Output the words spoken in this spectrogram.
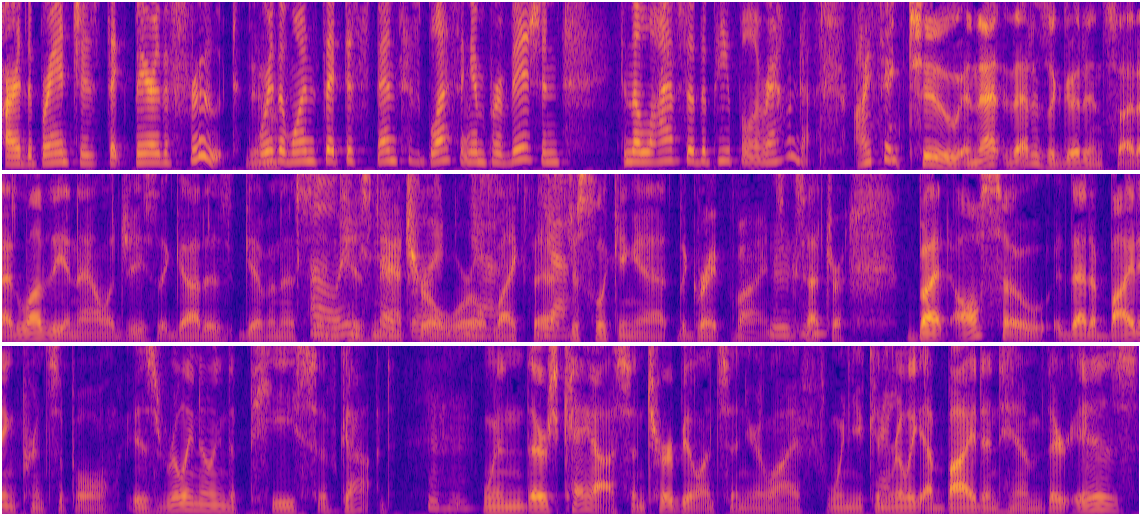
are the branches that bear the fruit. We're the ones that dispense his blessing and provision in the lives of the people around us. I think too, and that that is a good insight. I love the analogies that God has given us Oh, in His so natural good. world, Yeah, like that. yeah. Mm-hmm. Just looking at the grapevines, etc. But also that abiding principle is really knowing the peace of God. Mm-hmm. When there's chaos and turbulence in your life, when you can Right. really abide in Him, there is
